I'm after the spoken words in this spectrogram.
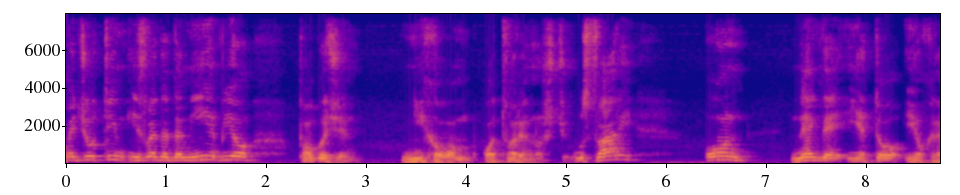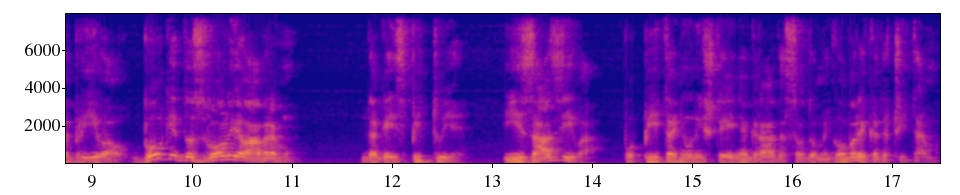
međutim, izgleda da nije bio pogođen njihovom otvorenošću. U stvari, on negde je to i ohrabrivao. Bog je dozvolio Avramu da ga ispituje i izaziva po pitanju uništenja grada Sodome i Gomore kada čitamo.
